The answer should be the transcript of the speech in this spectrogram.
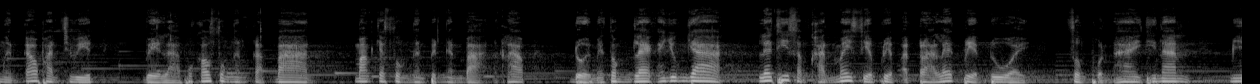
519,000 ชีวิต เวลาพวกเขาส่งเงินกลับบ้าน มักจะส่งเงินเป็นเงินบาทนะครับ โดยไม่ต้องแลกให้ยุ่งยาก และที่สำคัญไม่เสียเปรียบอัตราแลกเปลี่ยนด้วย ส่งผลให้ที่นั่นมี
